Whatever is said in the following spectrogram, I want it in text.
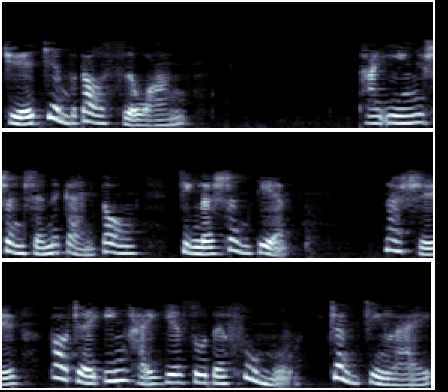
绝见不到死亡。他因圣神的感动，进了圣殿。那时，抱着婴孩耶稣的父母正进来，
